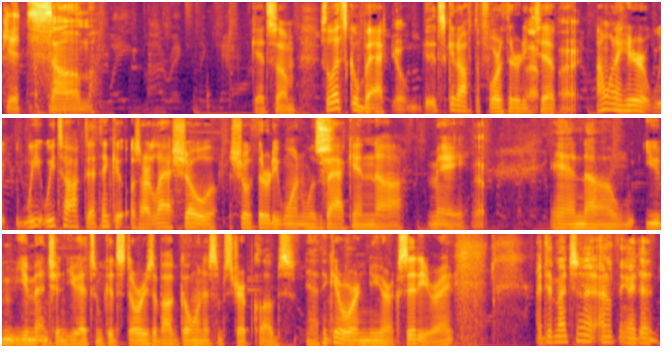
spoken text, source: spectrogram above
Get some. Get some. So let's go back. Yo. Let's get off the 4:30 Uh, tip. right. I want to hear. We, we we talked. I think it was our last show. Show 31 was back in uh, May. Yep. And uh, you you mentioned you had some good stories about going to some strip clubs. Yeah, I think you were in New York City, right? I did mention it. I don't think I did.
